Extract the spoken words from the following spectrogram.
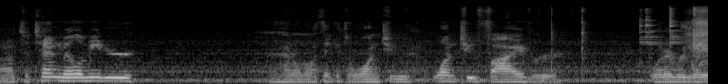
uh, it's a 10 millimeter I don't know. I think it's a one two one two five or whatever they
